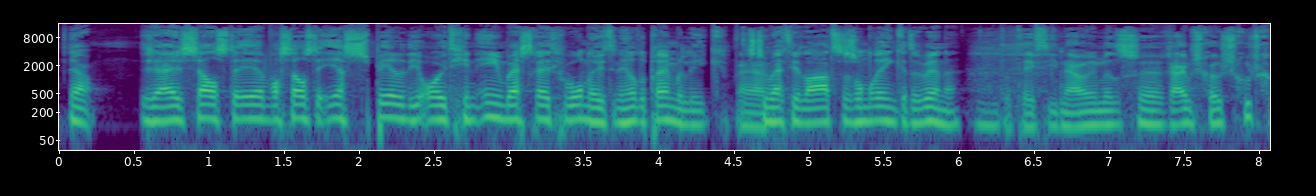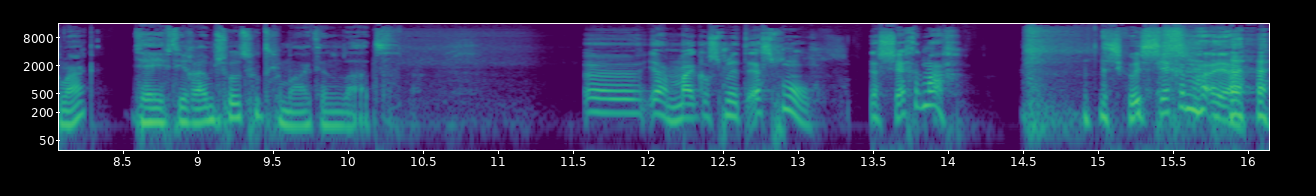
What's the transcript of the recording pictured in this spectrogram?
Ja. Dus hij is zelfs de, was zelfs de eerste speler die ooit geen één wedstrijd gewonnen heeft in heel de Premier League. Dus Ja. toen werd hij laatste zonder één keer te winnen. Dat heeft hij nou inmiddels uh, ruimschoots goed gemaakt. Die heeft hij ruimschoots goed gemaakt inderdaad. Eh, ja, Michael Smith Espinol. Ja, zeg het maar. Dat is goed. Zeg het maar, ja. Hoe,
